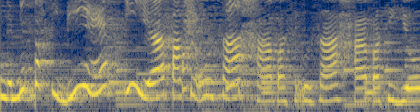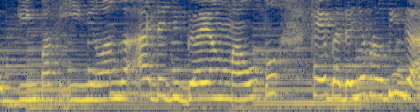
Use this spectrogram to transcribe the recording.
yang gendut pasti diet. Iya, pasti usaha, pasti usaha, pasti jogging, pasti inilah nggak ada juga yang mau tuh kayak badannya berlebih nggak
